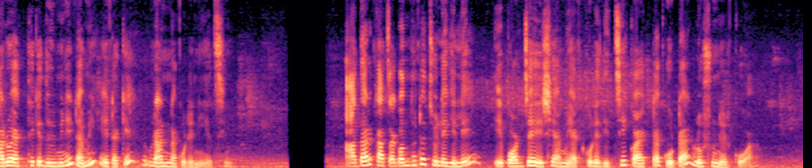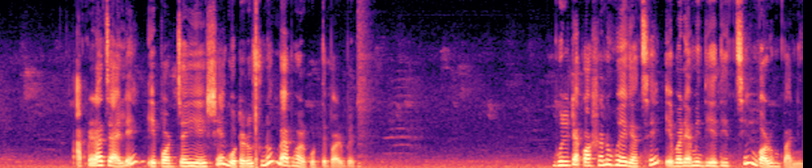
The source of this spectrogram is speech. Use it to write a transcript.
আরও এক থেকে দুই মিনিট আমি এটাকে রান্না করে নিয়েছি। আদার কাঁচা গন্ধটা চলে গেলে এ পর্যায়ে এসে আমি অ্যাড করে দিচ্ছি কয়েকটা গোটা রসুনের কোয়া। আপনারা চাইলে এ পর্যায়ে এসে গোটা রসুনও ব্যবহার করতে পারবেন। ভুড়িটা কষানো হয়ে গেছে, এবারে আমি দিয়ে দিচ্ছি গরম পানি।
